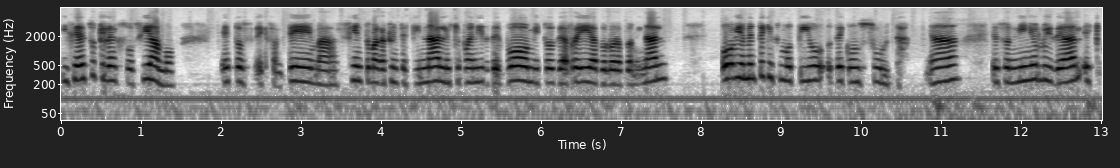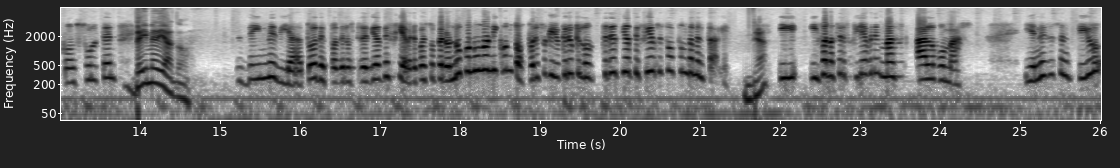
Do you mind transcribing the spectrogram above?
y si a eso que le asociamos estos exantemas, síntomas gastrointestinales que pueden ir de vómitos, diarrea, dolor abdominal, obviamente que es motivo de consulta. ¿ya? Esos niños lo ideal es que consulten. De inmediato. De inmediato, después de los tres días de fiebre, pues, pero no con uno ni con dos. Por eso que yo creo que los tres días de fiebre son fundamentales. ¿Ya? Y, y van a ser fiebre más algo más. Y en ese sentido,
